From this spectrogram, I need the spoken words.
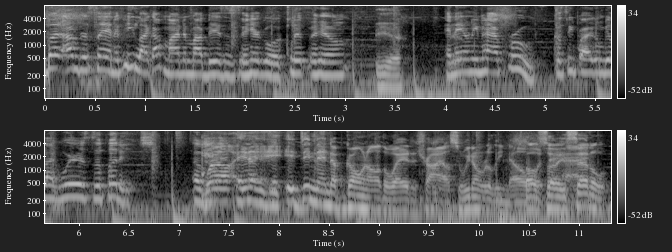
but I'm just saying, if he like, I'm minding my business and here go a clip of him, Yeah. and they don't even have proof, because he probably gonna be like, "Where's the footage?" Of Well, it, it, it didn't end up going all the way to trial, so we don't really know. Oh, what so they had. settled.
